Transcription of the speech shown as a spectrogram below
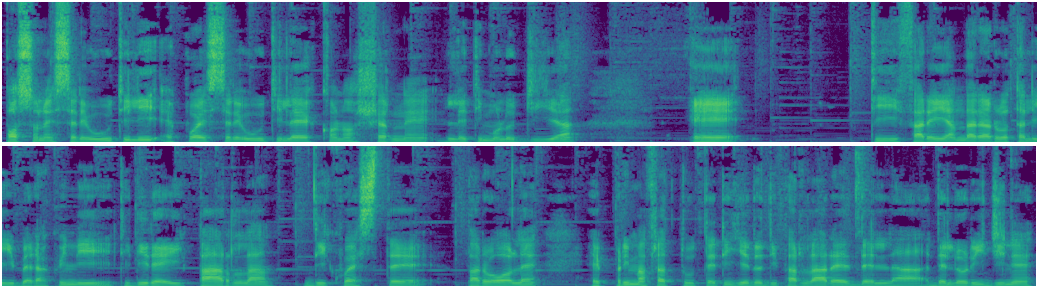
possono essere utili e può essere utile conoscerne l'etimologia e ti farei andare a ruota libera, quindi ti direi parla di queste parole e prima fra tutte ti chiedo di parlare della, dell'origine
